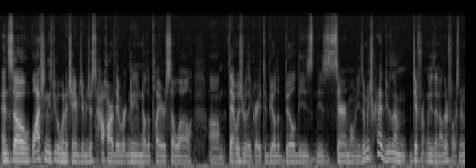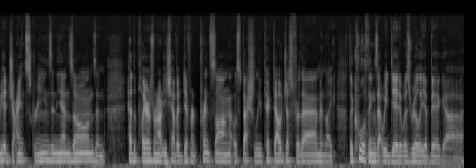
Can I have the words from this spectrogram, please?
And so watching these people win a championship and just how hard they work getting to know the players so well, um, that was really great to be able to build these these ceremonies. And we try to do them differently than other folks. I mean, we had giant screens in the end zones and had the players run out each have a different Prince song that was specially picked out just for them, and like the cool things that we did. It was really a big. Uh,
